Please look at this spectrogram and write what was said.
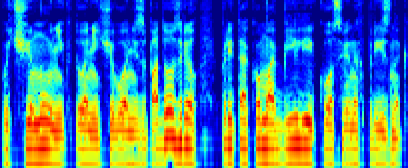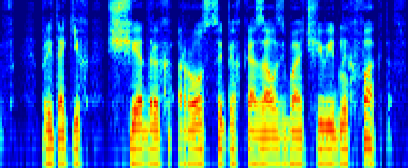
почему никто ничего не заподозрил при таком обилии косвенных признаков, при таких щедрых россыпях, казалось бы, очевидных фактов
